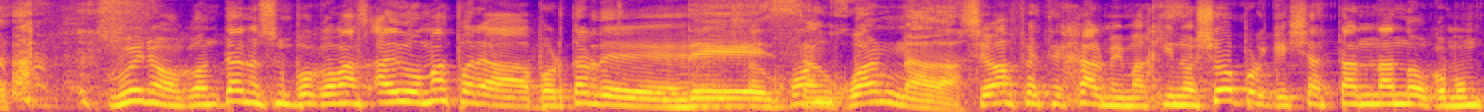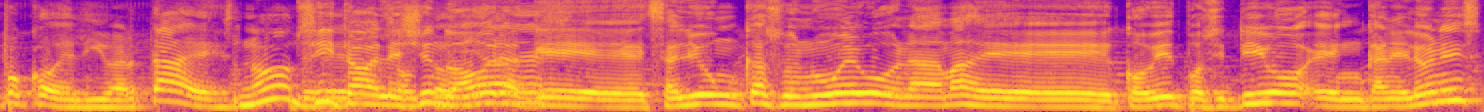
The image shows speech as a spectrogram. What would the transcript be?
bueno, contanos un poco más. ¿Algo más para aportar de, De San Juan, nada. Se va a festejar, me imagino yo, porque ya están dando como un poco de libertades, ¿no? De Sí, estaba leyendo ahora que salió un caso nuevo, nada más de COVID positivo en Canelones,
